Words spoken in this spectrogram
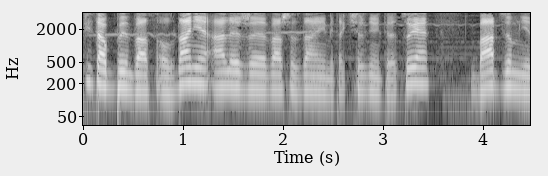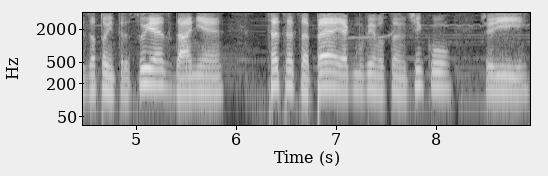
pisałbym was o zdanie, ale że wasze zdanie mnie tak średnio interesuje. Bardzo mnie za to interesuje zdanie CCCP, jak mówiłem w ostatnim odcinku, czyli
